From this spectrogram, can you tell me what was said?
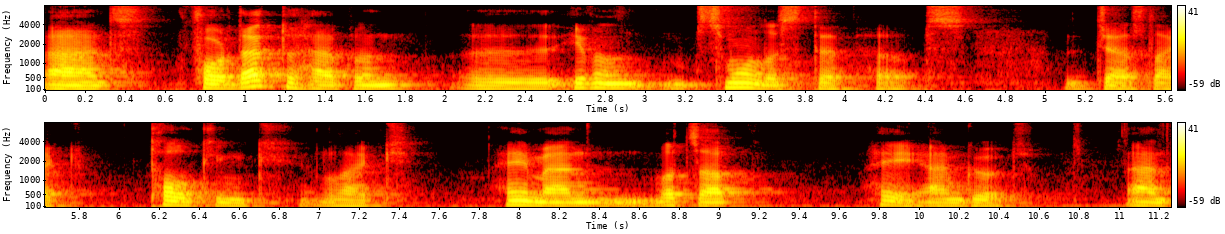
And for that to happen uh, even smaller step helps. Just like talking like hey man what's up? Hey i'm good and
